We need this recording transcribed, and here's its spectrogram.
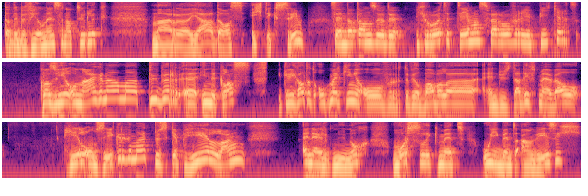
Dat hebben veel mensen natuurlijk. Maar uh, ja, dat was echt extreem. Zijn dat dan zo de grote thema's waarover je piekert? Ik was een heel onaangename puber uh, in de klas. Ik kreeg altijd opmerkingen over te veel babbelen. En dus dat heeft mij wel heel onzeker gemaakt. Dus ik heb heel lang, en eigenlijk nu nog, worstel ik met oei, ik ben te aanwezig.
